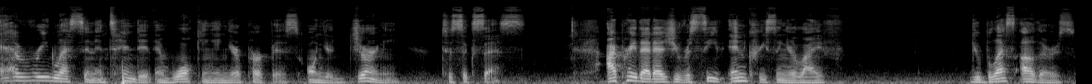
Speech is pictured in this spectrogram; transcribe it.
every lesson intended in walking in your purpose on your journey to success. I pray that as you receive increase in your life, you bless others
